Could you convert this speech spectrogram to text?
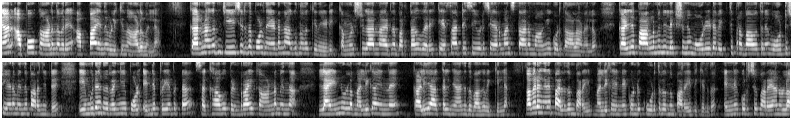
ഞാൻ അപ്പോൾ കാണുന്നവരെ അപ്പ എന്ന് വിളിക്കുന്ന ആളുമല്ല. കരുണാകരൻ ജീവിച്ചിരുന്നപ്പോൾ നേടാനാകുന്നതൊക്കെ നേടി. കമ്മ്യൂണിസ്റ്റുകാരനായിരുന്ന ഭർത്താവ് വരെ കെ എസ് ആർ ടി സിയുടെ ചെയർമാൻ സ്ഥാനം വാങ്ങിക്കൊടുത്ത ആളാണല്ലോ. കഴിഞ്ഞ പാർലമെന്റ് ഇലക്ഷന് മോഡിയുടെ വ്യക്തിപ്രഭാവത്തിന് വോട്ട് ചെയ്യണമെന്ന് പറഞ്ഞിട്ട് എമുരൻ ഇറങ്ങിയപ്പോൾ എന്റെ പ്രിയപ്പെട്ട സഖാവ് പിണറായി കാണണമെന്ന ലൈനിലുള്ള മല്ലിക എന്നെ കളിയാക്കൽ ഞാനത് വകവെക്കില്ല. അവരങ്ങനെ പലതും പറയും. മല്ലിക എന്നെ കൊണ്ട് കൂടുതലൊന്നും പറയിപ്പിക്കരുത്. എന്നെക്കുറിച്ച് പറയാനുള്ള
